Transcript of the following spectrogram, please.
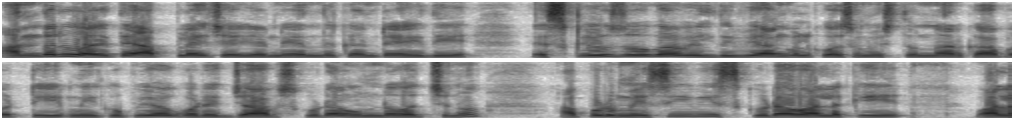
అందరూ అయితే అప్లై చేయండి. ఎందుకంటే ఇది ఎక్స్క్లూజివ్గా వీళ్ళు దివ్యాంగుల కోసం ఇస్తున్నారు కాబట్టి మీకు ఉపయోగపడే జాబ్స్ కూడా ఉండవచ్చును. అప్పుడు మీ సీవీస్ కూడా వాళ్ళకి వాళ్ళ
